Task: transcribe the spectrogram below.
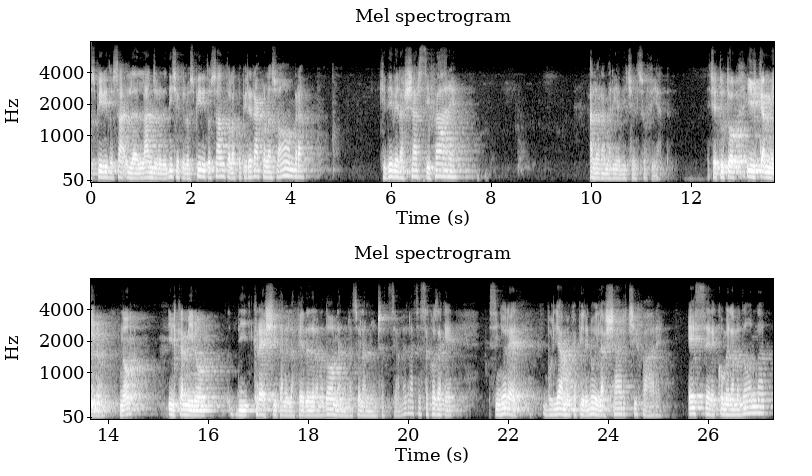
Spirito, l'angelo le dice che lo Spirito Santo la coprirà con la sua ombra, che deve lasciarsi fare, allora Maria dice il suo fiat. C'è tutto il cammino, no? Il cammino di crescita nella fede della Madonna, nella sola annunciazione. È la stessa cosa che, Signore, vogliamo capire noi, lasciarci fare, essere come la Madonna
